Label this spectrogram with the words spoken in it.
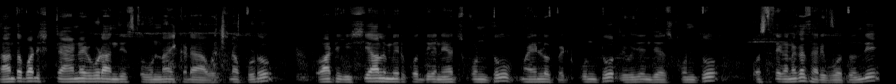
దాంతోపాటు స్టాండర్డ్ కూడా అందిస్తూ ఉన్నా ఇక్కడ వచ్చినప్పుడు. వాటి విషయాలు మీరు కొద్దిగా నేర్చుకుంటూ మైండ్లో పెట్టుకుంటూ రివిజన్ చేసుకుంటూ వస్తే కనుక సరిపోతుంది.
